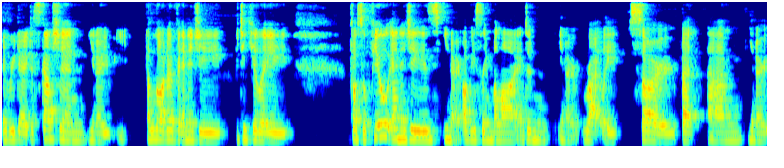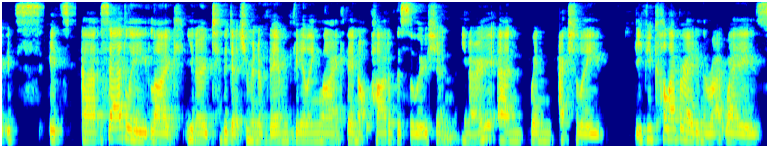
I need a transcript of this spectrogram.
everyday discussion, you know, a lot of energy, particularly fossil fuel energy, is you know obviously maligned and you know rightly so. But um, you know, it's it's uh, sadly like you know to the detriment of them feeling like they're not part of the solution. You know, and when actually if you collaborate in the right ways,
